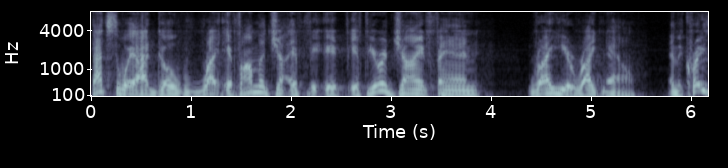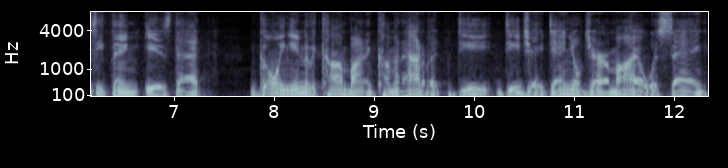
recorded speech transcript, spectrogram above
That's the way I'd go. Right. If I'm a if if if you're a Giant fan, right here, right now. And the crazy thing is that going into the combine and coming out of it, D, DJ Daniel Jeremiah was saying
